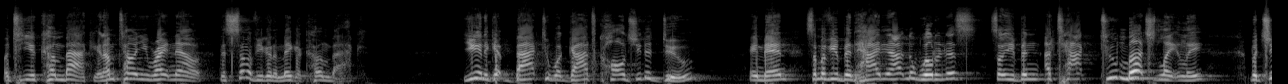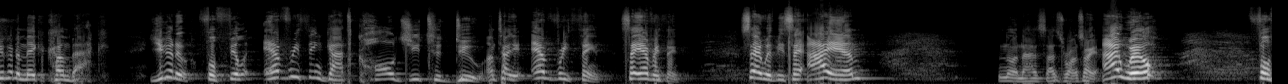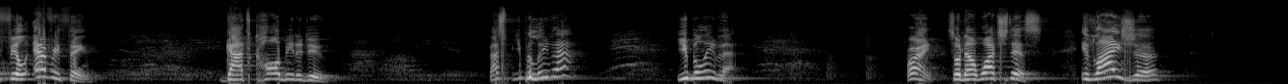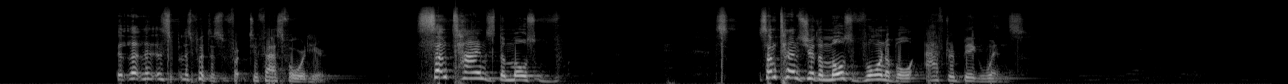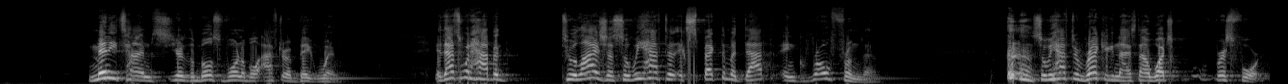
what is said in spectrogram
until you come back. And I'm telling you right now that some of you are going to make a comeback. You're going to get back to what God's called you to do. Amen. Some of you have been hiding out in the wilderness. Some of you have been attacked too much lately, but you're going to make a comeback. You're going to fulfill everything God's called you to do. I'm telling you, everything. Say everything. everything. Say it with me. Say, I am. I am. No, no, that's, that's wrong. Sorry. I will, I will. fulfill everything, fulfill everything. God's called me to do. Me to do. That's, you believe that? Yes. You believe that? All right, so now watch this. Elijah, let, us let's put this to fast forward here. Sometimes the most, sometimes you're the most vulnerable after big wins. Many times you're the most vulnerable after a big win. And that's what happened to Elijah, so we have to expect them, adapt, and grow from them. so we have to recognize now, watch verse 4.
